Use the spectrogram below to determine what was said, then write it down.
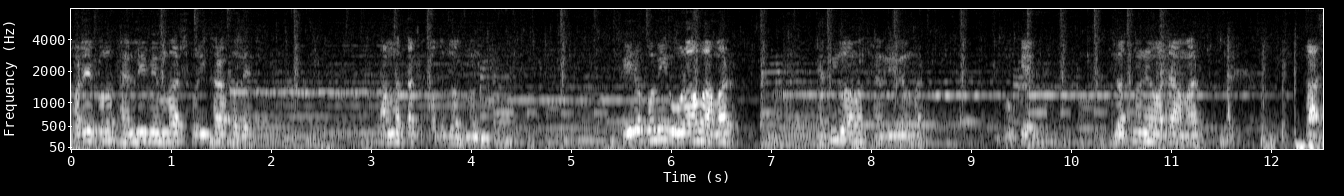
ঘরের কোনো ফ্যামিলি মেম্বার শরীর খারাপ হলে আমরা তাকে কত যত্ন নিই। সেই রকমই ওরাও আমার হ্যাপিও আমার ফ্যামিলি মেম্বার ওকে যত্ন নেওয়াটা আমার কাজ।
